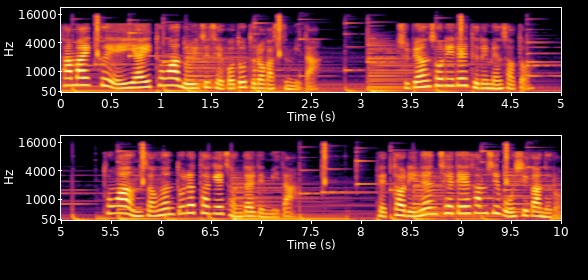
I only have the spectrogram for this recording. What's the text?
3마이크 AI 통화 노이즈 제거도 들어갔습니다. 주변 소리를 들으면서도 통화 음성은 또렷하게 전달됩니다. 배터리는 최대 35시간으로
